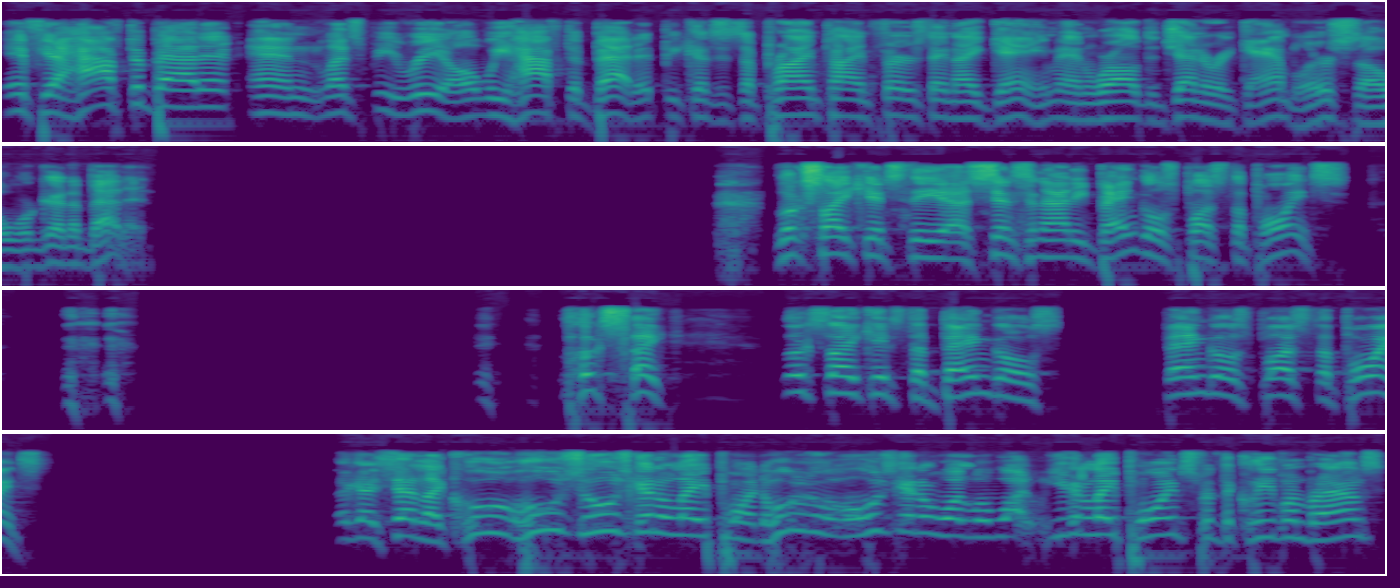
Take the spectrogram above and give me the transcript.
If you have to bet it, and let's be real, we have to bet it because it's a primetime Thursday night game and we're all degenerate gamblers, so we're going to bet it. Looks like it's the uh, Cincinnati Bengals plus the points. looks like Looks like it's the Bengals. Bengals plus the points. Like I said, like who who's who's gonna lay point? Who who's gonna what, what you gonna lay points with the Cleveland Browns,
